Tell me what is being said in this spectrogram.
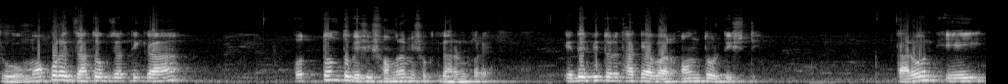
তো মকরের জাতক জাতিকা অত্যন্ত বেশি সংগ্রামী শক্তি ধারণ করে। এদের ভিতরে থাকে আবার অন্তর্দৃষ্টি। কারণ এই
